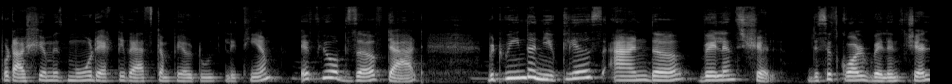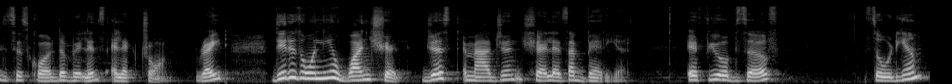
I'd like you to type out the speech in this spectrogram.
potassium is more reactive as compared to lithium? If you observe that between the nucleus and the valence shell, this is called valence shell, this is called the valence electron, right? There is only a one shell. Just imagine shell as a barrier. If you observe sodium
